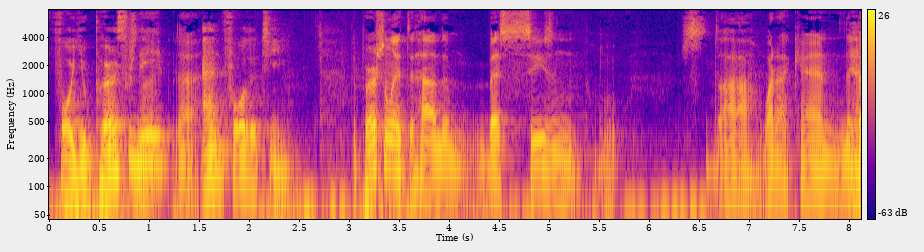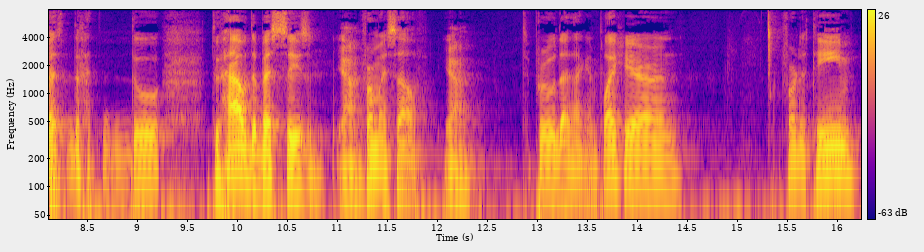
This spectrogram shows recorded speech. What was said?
For you personally Yeah. and for the team. Personally, to have the best season, uh, what I can, the Yeah. best, the, do to have the best season Yeah. for myself. Yeah. to prove that I can play here and for the team,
